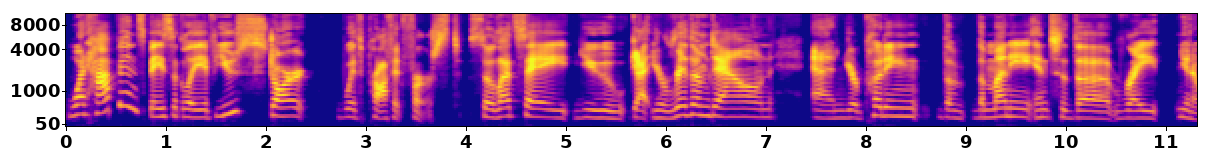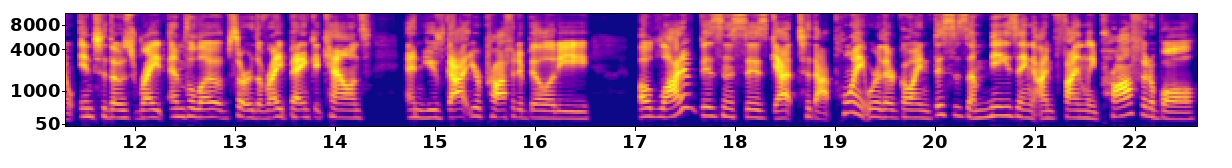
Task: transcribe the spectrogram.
what happens basically if you start with profit first. So let's say you get your rhythm down and you're putting the the money into the right, you know, into those right envelopes or the right bank accounts and you've got your profitability. A lot of businesses get to that point where they're going, this is amazing, I'm finally profitable,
